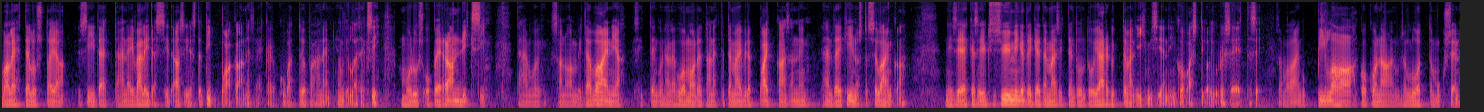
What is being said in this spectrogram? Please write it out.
valehtelusta ja siitä, että hän ei välitä siitä asiasta tippaakaan. Niin ehkä kuvattu jopa hänen jonkinlaiseksi modus operandiksi. Tähän voi sanoa mitä vain ja sitten kun hänelle huomautetaan, että tämä ei pidä paikkaansa, niin häntä ei kiinnosta se lainkaan. Niin se ehkä se yksi syy, minkä tekee tämä sitten tuntuu järkyttävän ihmisiä niin kovasti, on juuri se, että se tavallaan niin kuin pilaa kokonaan sen luottamuksen,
